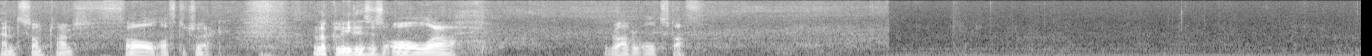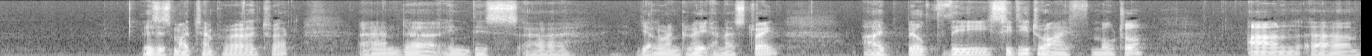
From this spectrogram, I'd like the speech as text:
and sometimes fall off the track. Luckily this is all uh, rather old stuff. This is my temporary track and uh, in this uh, yellow and grey NS train I built the CD drive motor and um,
